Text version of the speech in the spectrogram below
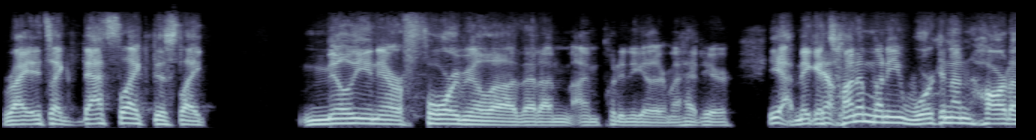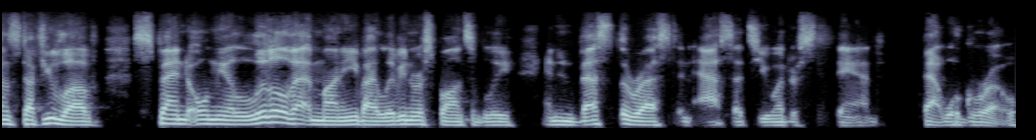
right? It's like, that's like this like millionaire formula that I'm, I'm putting together in my head here. Yeah. Make a yeah. ton of money working on hard on stuff you love, spend only a little of that money by living responsibly and invest the rest in assets you understand that will grow.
